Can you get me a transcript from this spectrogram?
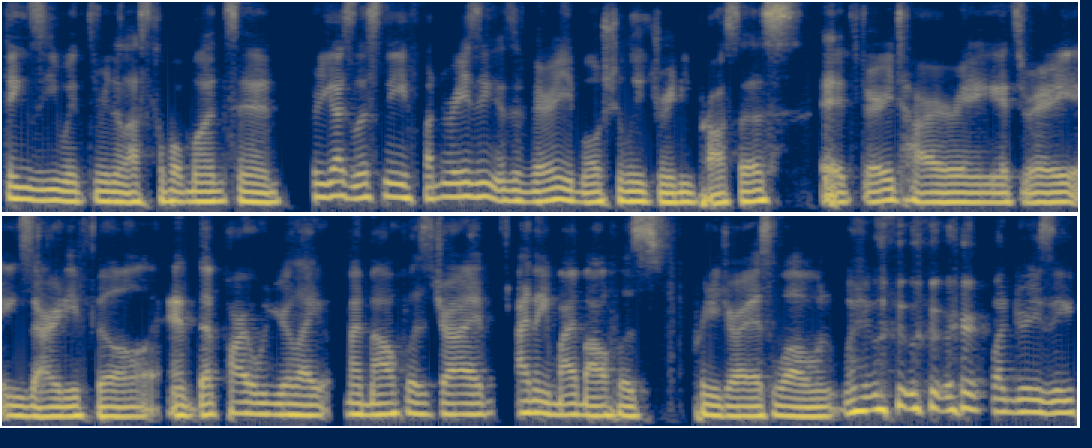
things you went through in the last couple months and for you guys listening, fundraising is a very emotionally draining process. It's very tiring. It's very anxiety filled. And that part when you're like, my mouth was dry, I think my mouth was pretty dry as well when, when we were fundraising.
